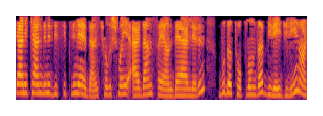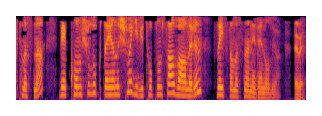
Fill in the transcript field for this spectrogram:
Yani kendini disipline eden, çalışmayı erdem sayan değerlerin bu da toplumda bireyciliğin artmasına ve komşuluk, dayanışma gibi toplumsal bağların zayıflamasına neden oluyor. Evet,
